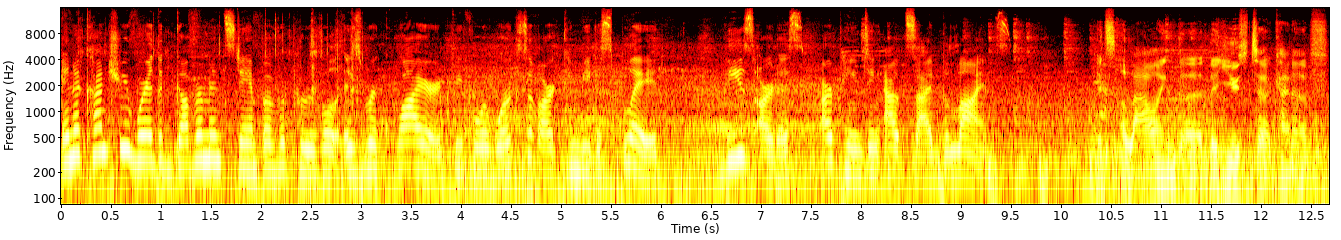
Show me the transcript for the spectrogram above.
In a country where the government stamp of approval is required before works of art can be displayed, these artists are painting outside the lines. It's allowing the, the youth to kind of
